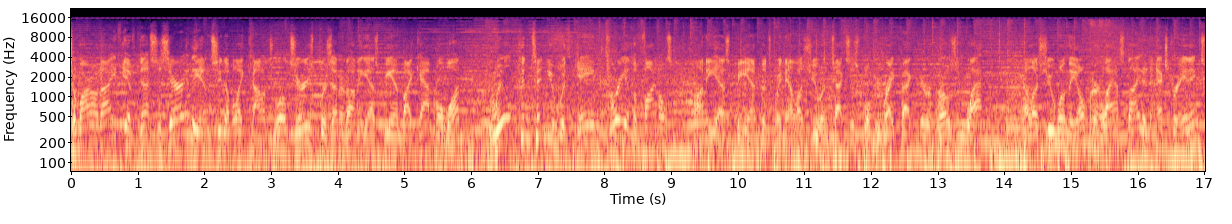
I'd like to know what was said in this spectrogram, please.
Tomorrow night, if necessary, the NCAA College World Series presented on ESPN by Capital One will continue with game three in the finals on ESPN between LSU and Texas. We'll be right back here at Rosenblatt. LSU won the opener last night in extra innings.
